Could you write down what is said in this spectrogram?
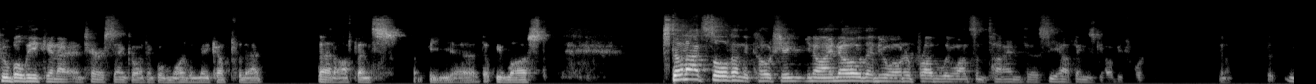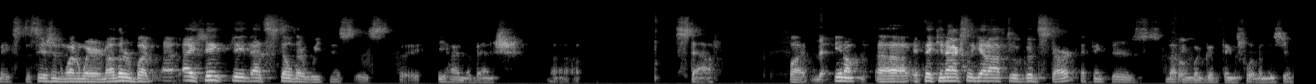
Kubalik and, uh, and Tarasenko, I think, will more than make up for that that offense that we uh, that we lost. Still not sold on the coaching. You know, I know the new owner probably wants some time to see how things go before you know makes decision one way or another. But I, I think they, that's still their weakness is the behind the bench uh, staff. But you know, uh, if they can actually get off to a good start, I think there's nothing but good things for them this year.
